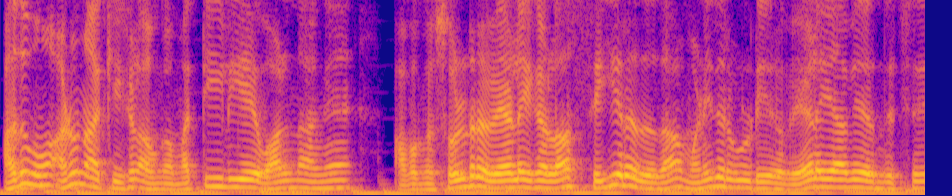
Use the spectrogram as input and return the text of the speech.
அதுவும் அணுநாக்கிகள் அவங்க மத்தியிலேயே வாழ்ந்தாங்க. அவங்க சொல்கிற வேலைகளாக செய்கிறது தான் மனிதர்களுடைய வேலையாகவே இருந்துச்சு.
